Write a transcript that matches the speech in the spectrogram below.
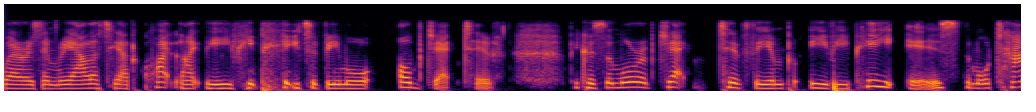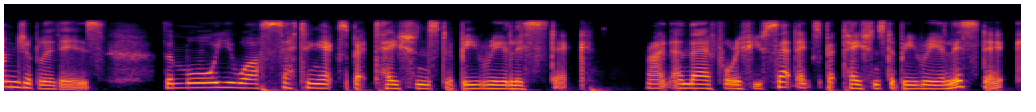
Whereas in reality, I'd quite like the EVP to be more objective because the more objective the EVP is, the more tangible it is, the more you are setting expectations to be realistic. Right. And therefore, if you set expectations to be realistic,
